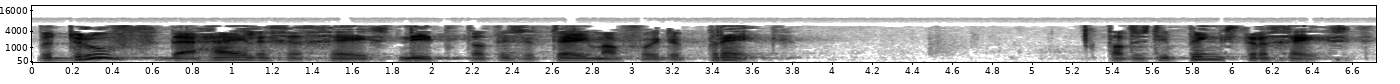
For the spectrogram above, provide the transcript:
Bedroef de Heilige Geest niet, dat is het thema voor de preek. Dat is die Pinkstergeest.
